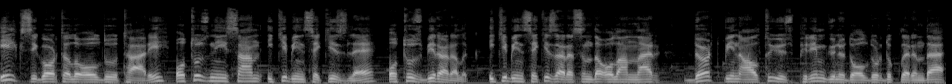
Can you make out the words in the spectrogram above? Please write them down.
İlk sigortalı olduğu tarih 30 Nisan 2008 ile 31 Aralık 2008 arasında olanlar 4600 prim günü doldurduklarında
